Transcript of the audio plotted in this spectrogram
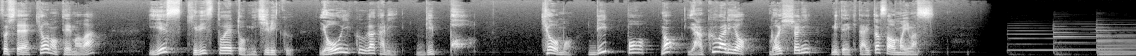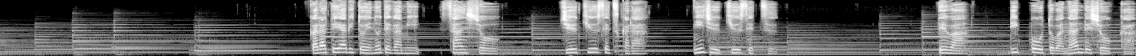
そして今日のテーマはイエス・キリストへと導く養育係立法。今日も立法の役割をご一緒に見ていきたいとそう思います。ガラテヤ人への手紙3章19節から29節。では立法とは何でしょうか？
